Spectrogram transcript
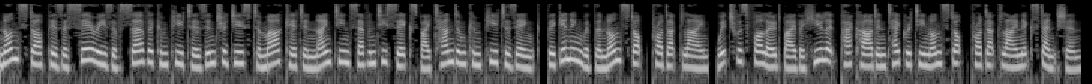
Nonstop is a series of server computers introduced to market in 1976 by Tandem Computers Inc., beginning with the Nonstop product line, which was followed by the Hewlett-Packard Integrity Nonstop product line extension.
